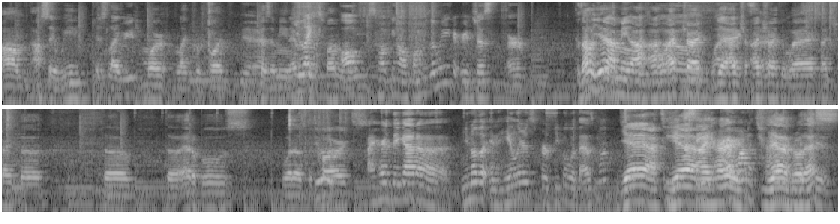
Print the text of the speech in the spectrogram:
Um, I'll say weed is like Weed? more like for fun. Yeah. Because I mean, you like everything's fun with all weed. smoking all forms of weed or just or? Cause Oh I- yeah, I mean, I, I I've oil, tried. yeah, I, tr- I tried the wax. I tried the the the edibles. What else? The Dude, cards. I heard they got uh, you know the inhalers for people with asthma. Yeah, THC. yeah, I heard. I wanna try yeah, bro, that's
